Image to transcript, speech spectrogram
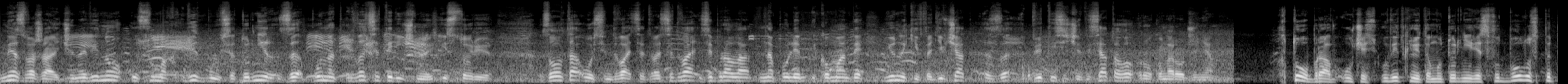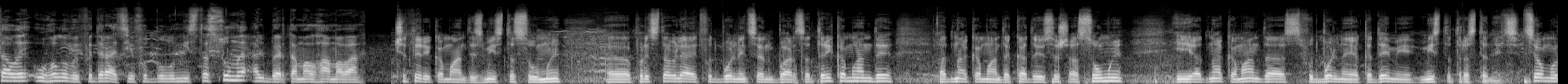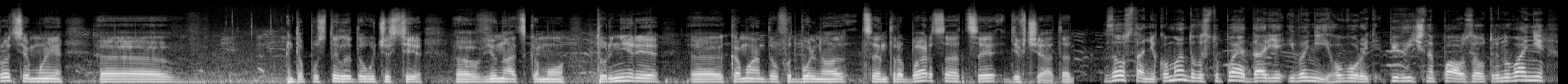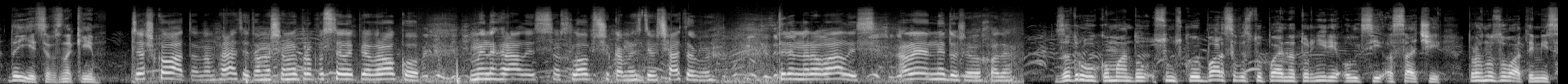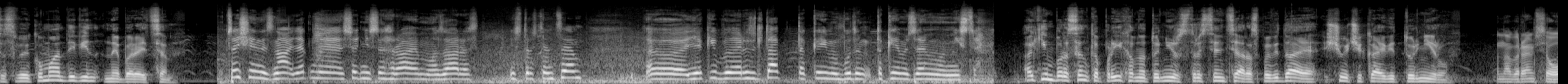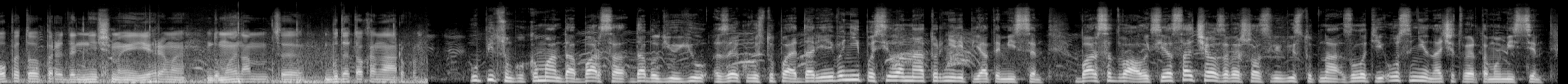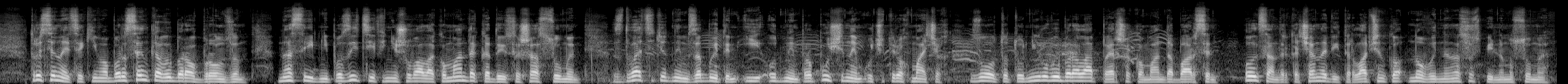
Незважаючи на війну, у Сумах відбувся турнір з понад 20-річною історією. Золота осінь 2022 зібрала на полі і команди юнаків та дівчат з 2010 року народження. Хто брав участь у відкритому турнірі з футболу, спитали у голови Федерації футболу міста Суми Альберта Малгамова. Чотири команди з міста Суми е, представляють футбольний центр Барса. Три команди, одна команда КДЮ США Суми і одна команда з футбольної академії міста Тростенець. Цьому році ми е, допустили до участі е, в юнацькому турнірі команду футбольного центру Барса. Це дівчата. За останню команду виступає Дар'я Іваній. Говорить, піврічна пауза у тренуванні дається в знаки. Тяжковато нам грати, тому що ми пропустили півроку. Ми не грали з хлопчиками, з дівчатами, тренувались, але не дуже виходить. За другу команду сумської барси виступає на турнірі Олексій Осадчий. Прогнозувати місце своєї команди він не береться. Це ще не знаю. Як ми сьогодні зіграємо зараз із Тростянцем, е, який буде результат, такий ми будемо, такий ми займемо місце. Акім Борисенко приїхав на турнір з Тростянця. Розповідає, що чекає від турніру. Наберемося опиту перед дальнішими іграми. Думаю, нам це буде тільки на руку. У підсумку команда Барса WU, за яку виступає Дар'я Іваній, посіла на турнірі п'яте місце. Барса 2 Олексія Сачева завершила свій виступ на золотій осені на четвертому місці. Тростянець Акіма Борисенка виборов бронзу. На срібній позиції фінішувала команда КДЮ США Суми. З 21 забитим і одним пропущеним у чотирьох матчах золото турніру вибрала перша команда Барси. Олександр Качана, Віктор Лапченко. Новини на Суспільному. Суми.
